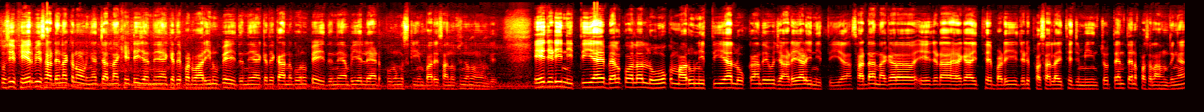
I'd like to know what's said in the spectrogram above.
ਤੁਸੀਂ ਫੇਰ ਵੀ ਸਾਡੇ ਨਾਲ ਘਨਾਉਣੀਆਂ ਚਾਲਾਂ ਖੇਡੀ ਜਾਂਦੇ ਆ, ਕਿਤੇ ਪਟਵਾਰੀ ਨੂੰ ਭੇਜ ਦਿੰਦੇ ਆ, ਕਿਤੇ ਕਾਨੂੰਗੋ ਨੂੰ ਭੇਜ ਦਿੰਦੇ ਆ ਵੀ ਇਹ ਲੈਂਡ ਪੂਲਿੰਗ ਸਕੀਮ ਬਾਰੇ ਸਾਨੂੰ ਸਮਝਾਉਣਗੇ। ਇਹ ਜਿਹੜੀ ਨੀਤੀ ਹੈ ਇਹ ਬਿਲਕੁਲ ਲੋਕ ਮਾਰੂ ਨੀਤੀ ਆ, ਲੋਕਾਂ ਦੇ ਉਜਾੜੇ ਵਾਲੀ ਨੀਤੀ ਆ। ਸਾਡਾ ਨਗਰ ਇਹ ਜਿਹੜਾ ਹੈਗਾ, ਇੱਥੇ ਬੜੀ ਜਿਹੜੀ ਫਸਲ ਆ, ਇੱਥੇ ਜ਼ਮੀਨ ਚੋਂ ਤਿੰਨ ਤਿੰਨ ਫਸਲਾਂ ਹੁੰਦੀਆਂ।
